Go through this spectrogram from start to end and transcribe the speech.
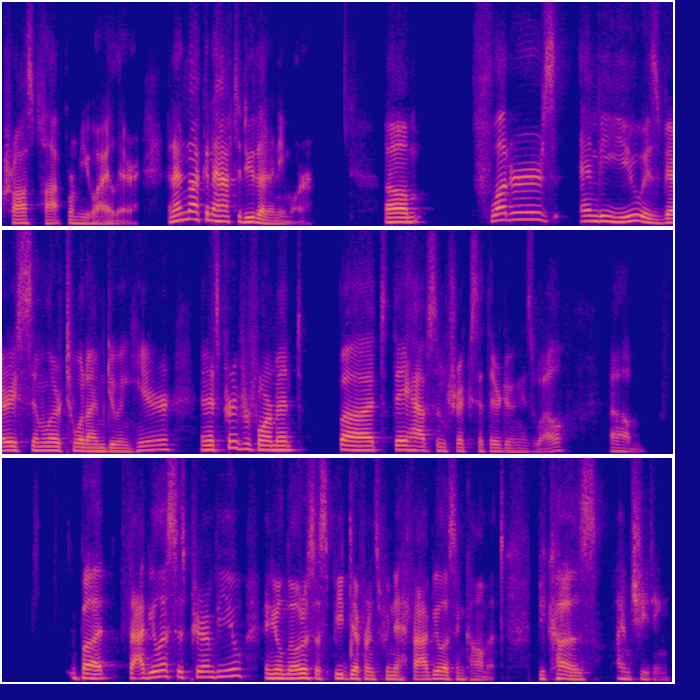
cross platform UI layer. And I'm not going to have to do that anymore. Um, Flutter's MVU is very similar to what I'm doing here, and it's pretty performant, but they have some tricks that they're doing as well. Um, but Fabulous is pure MVU, and you'll notice a speed difference between Fabulous and Comet because I'm cheating.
